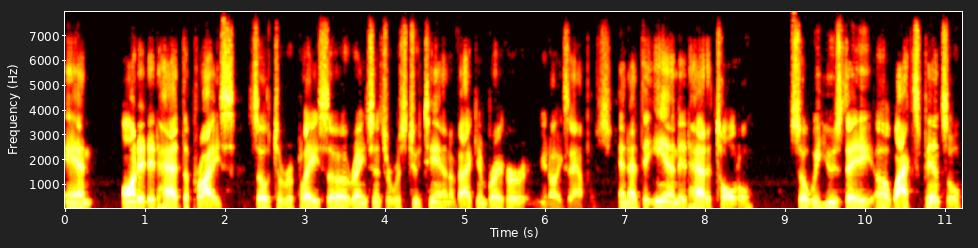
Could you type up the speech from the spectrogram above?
and on it it had the price. So to replace a rain sensor was 210, a vacuum breaker, you know, examples. And at the end it had a total so we used a uh, wax pencil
